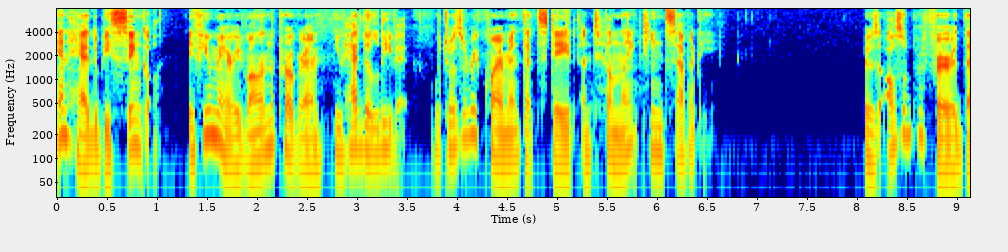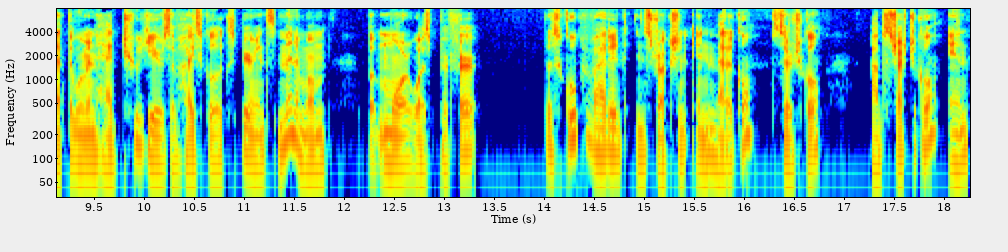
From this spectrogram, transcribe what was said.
and had to be single. If you married while in the program, you had to leave it, which was a requirement that stayed until 1970. It was also preferred that the women had two years of high school experience minimum, but more was preferred. The school provided instruction in medical, surgical, obstetrical, and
